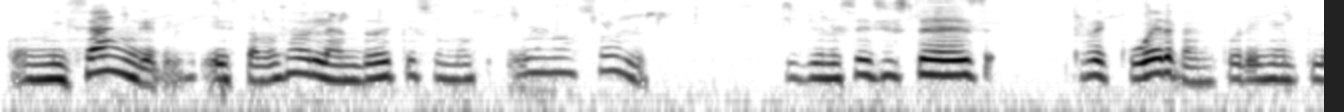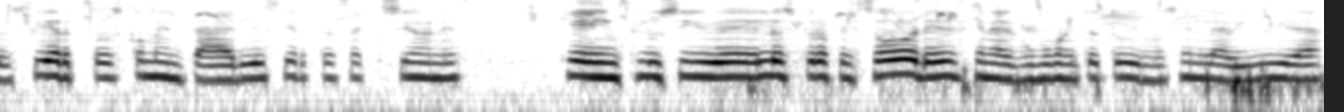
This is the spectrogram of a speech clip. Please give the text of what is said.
con mi sangre. Estamos hablando de que somos uno solo. Y yo no sé si ustedes recuerdan, por ejemplo, ciertos comentarios, ciertas acciones que inclusive los profesores que en algún momento tuvimos en la vida,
